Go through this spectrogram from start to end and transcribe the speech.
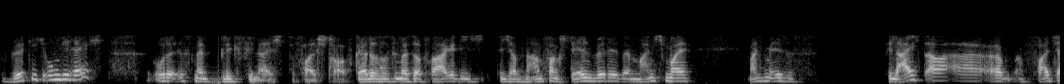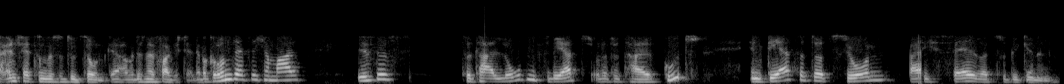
wirklich ungerecht oder ist mein Blick vielleicht falsch drauf? Gell? Das ist immer so eine Frage, die ich, die ich am Anfang stellen würde, weil manchmal, manchmal ist es vielleicht eine, eine falsche Einschätzung der Situation, gell? aber das ist mir vorgestellt. Aber grundsätzlich einmal ist es total lobenswert oder total gut, in der Situation bei sich selber zu beginnen.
